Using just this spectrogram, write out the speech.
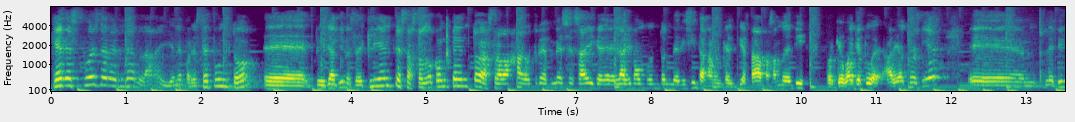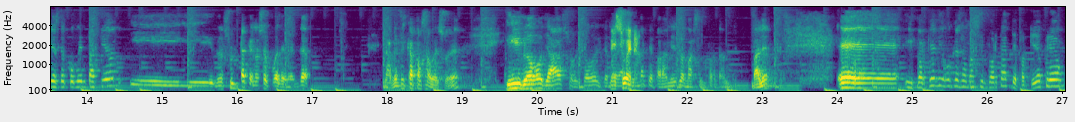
que después de venderla, y viene por este punto, eh, tú ya tienes el cliente, estás todo contento, has trabajado tres meses ahí que le has llevado un montón de visitas, aunque el tío estaba pasando de ti, porque igual que tú eh, había otros diez, eh, le pides documentación y resulta que no se puede vender. Las veces que ha pasado eso, ¿eh? Y luego ya, sobre todo, el tema de la venta, que para mí es lo más importante, ¿vale? ¿Y por qué digo que es lo más importante? Porque yo creo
